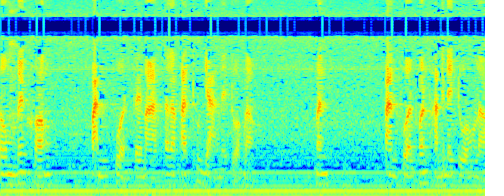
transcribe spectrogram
ลมเป็นของปั่นป่วนไปมาสารพัดทุกอย่างในตัวของเรา มันปั่นป่วนพ้นผันในตัวของเรา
